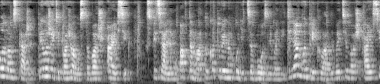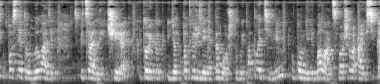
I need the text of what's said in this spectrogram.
он вам скажет, приложите, пожалуйста, ваш айсик к специальному автомату, который находится возле водителя, вы прикладываете ваш айсик, после этого вылазит специальный чек, который как идет подтверждение того, что вы оплатили, пополнили баланс вашего айсика.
